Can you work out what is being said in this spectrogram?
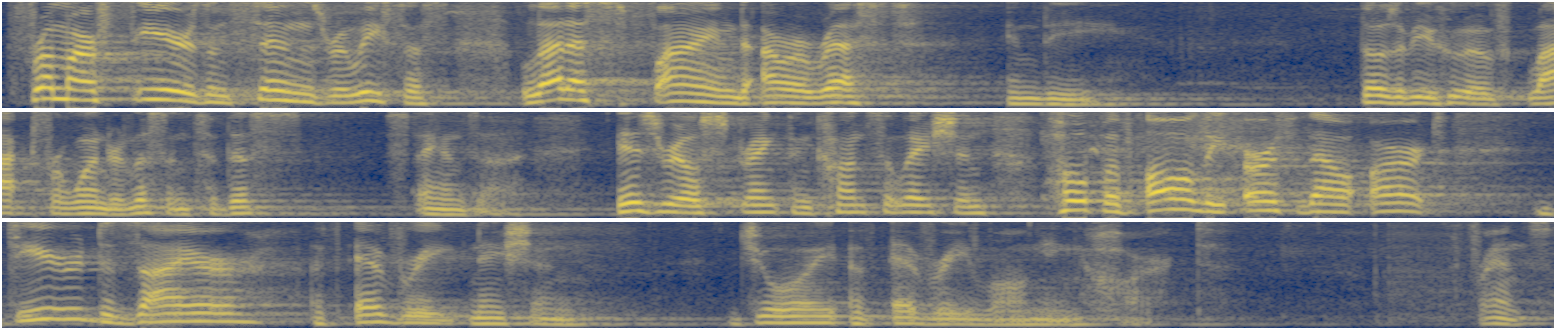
From our fears and sins, release us. Let us find our rest in thee. Those of you who have lacked for wonder, listen to this stanza Israel's strength and consolation, hope of all the earth thou art, dear desire of every nation, joy of every longing heart. Friends,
